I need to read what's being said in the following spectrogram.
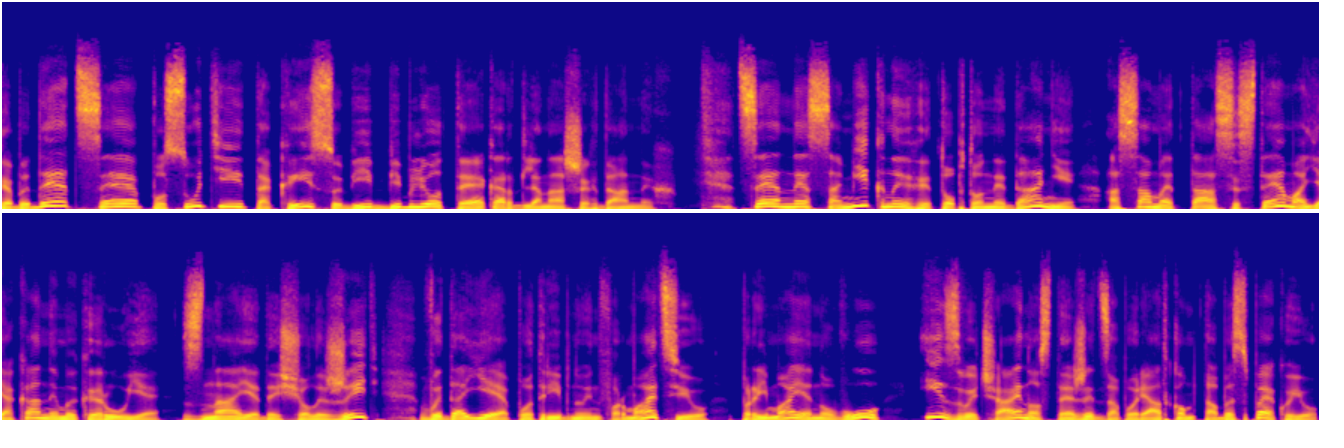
СКБД – це, по суті, такий собі бібліотекар для наших даних. Це не самі книги, тобто не дані, а саме та система, яка ними керує, знає, де що лежить, видає потрібну інформацію, приймає нову і, звичайно, стежить за порядком та безпекою.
